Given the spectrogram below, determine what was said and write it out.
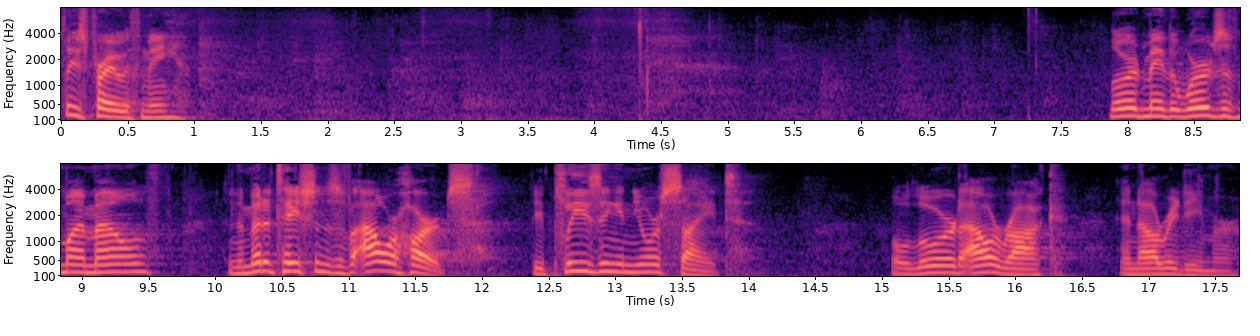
Please pray with me. Lord, may the words of my mouth and the meditations of our hearts be pleasing in your sight. O Lord, our rock and our Redeemer.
